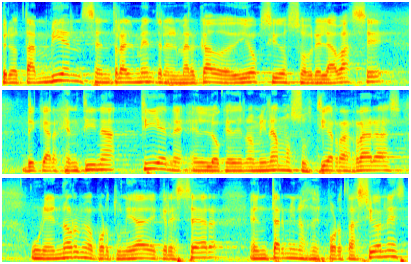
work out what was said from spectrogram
pero también centralmente en el mercado de dióxido sobre la base de que Argentina tiene en lo que denominamos sus tierras raras una enorme oportunidad de crecer en términos de exportaciones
